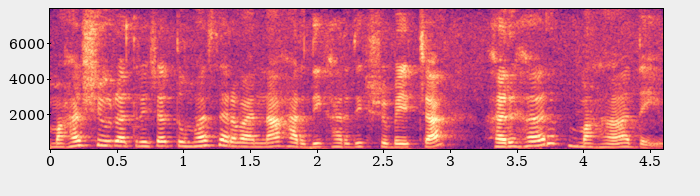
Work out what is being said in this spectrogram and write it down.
महाशिवरात्रीच्या तुम्हा सर्वांना हार्दिक हार्दिक शुभेच्छा. हर हर महादेव.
